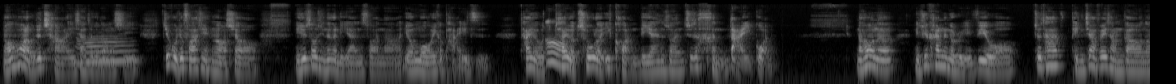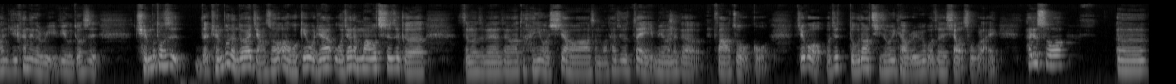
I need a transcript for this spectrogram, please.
然后后来我就查了一下这个东西，哦结果就发现很好笑哦。你去搜寻那个赖氨酸啊，有某一个牌子，它有、哦它有出了一款赖氨酸，就是很大一罐。然后呢，你去看那个 review 哦，就它评价非常高，然后你去看那个 review 都是全部都是的，全部人都在讲说哦，我给我家我家的猫吃这个怎么怎么样怎么样，它很有效啊什么，它就再也没有那个发作过。结果我就读到其中一条 review，我真的笑出来，他就说，呃。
